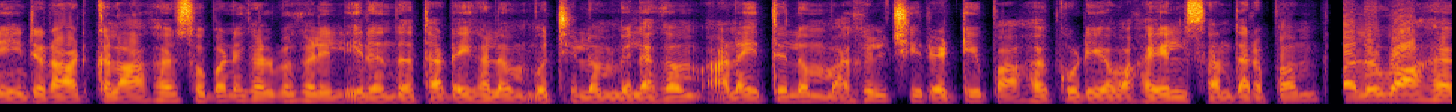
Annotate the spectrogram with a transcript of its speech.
நீண்ட நாட்களாக சுப நிகழ்வுகளில் இருந்த தடைகளும் முற்றிலும் விலகும் அனைத்திலும் மகிழ்ச்சி இரட்டிப்பாக கூடிய வகையில் சந்தர்ப்பம். வலுவாக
